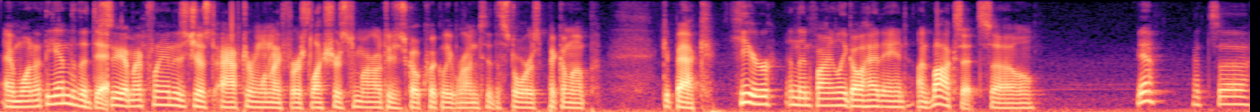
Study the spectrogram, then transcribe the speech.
and one at the end of the day. So yeah, my plan is just after one of my first lectures tomorrow to just go quickly run to the stores, pick them up, get back here, and then finally go ahead and unbox it. So yeah, that's uh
